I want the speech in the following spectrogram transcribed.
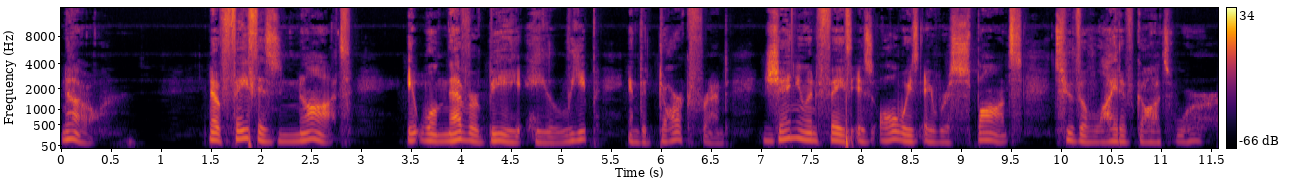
No. No, faith is not, it will never be a leap in the dark, friend. Genuine faith is always a response to the light of God's word.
